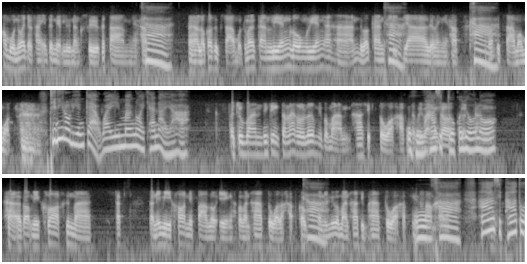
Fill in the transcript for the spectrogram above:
ข้อมูลไม่ว่าจากทางอินเทอร์เน็ตหรือหนังสือก็ตามเนี่ยครับค่ะอ่าเราก็ศึกษาหมดว่าการเลี้ยงโรงเลี้ยงอาหาร หรือว่าการฉีดค่ะยาหรืออะไรเงี้ยครับค่ะก็ศึกษามาหมด ที่นี่เราเลี้ยงแกะไว้มากน้อยแค่ไหนอะคะ ปัจจุบันจริงๆ ตอนแรกเราเริ่มมีประมาณห้าสิบตัวครับโอ้โหแต่ปัจจุบันห้ามันสิบตัวก็เยอะเนาะฮะแล้วก็มีคลอดขึ้นมาสักตอนนี้มีคลอดในฟาร์มเราเองครับประมาณห้าตัวแล้วครับ ก็ค่ะตอนนี้มีประมาณห้าสิบห้าตัวครับในโอ้ฟาร์มเราค่ะห้าสิบห้าตัว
